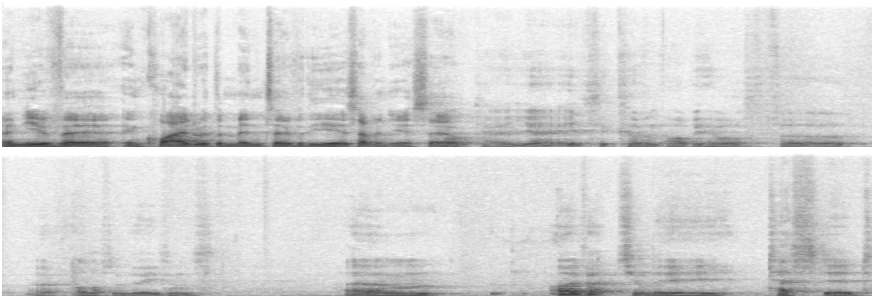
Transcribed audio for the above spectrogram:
And you've uh, inquired with the Mint over the years, haven't you? So, Okay, yeah, it's a current hobby horse for uh, a lot of reasons. Um, I've actually tested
